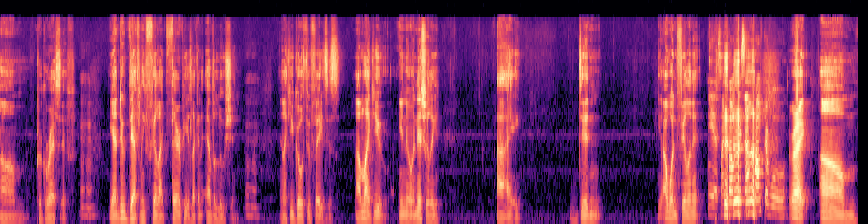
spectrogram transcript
um, progressive. Mm-hmm. Yeah, I do definitely feel like therapy is like an evolution, Mm-hmm. and like you go through phases. I'm like you, you know. Initially, I didn't, I wasn't feeling it. yeah it's, uncom- it's uncomfortable Right. Um,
